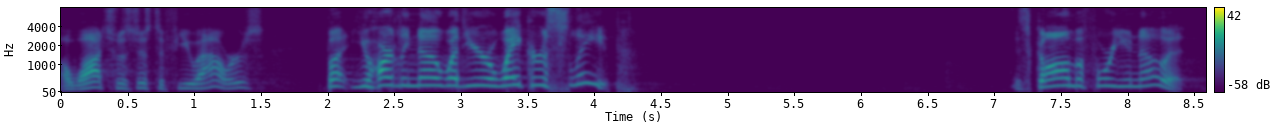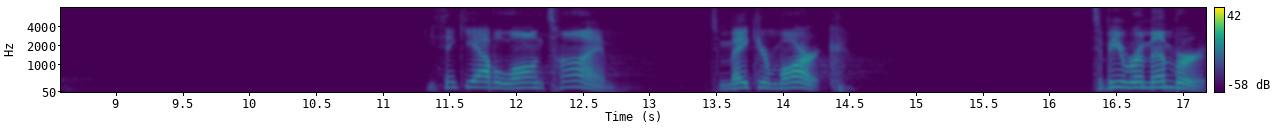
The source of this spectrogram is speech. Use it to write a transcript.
a watch was just a few hours, but you hardly know whether you're awake or asleep. It's gone before you know it. You think you have a long time to make your mark, to be remembered.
